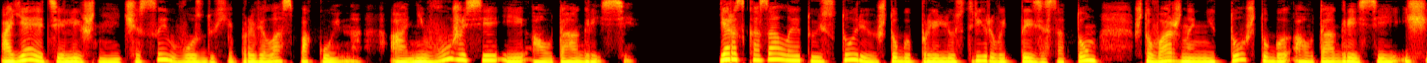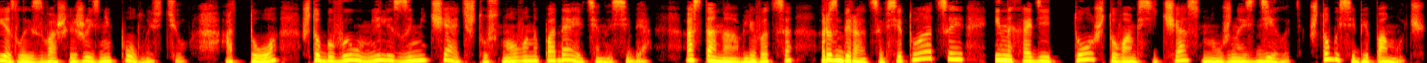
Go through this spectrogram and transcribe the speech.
А я эти лишние часы в воздухе провела спокойно, а не в ужасе и аутоагрессии. Я рассказала эту историю, чтобы проиллюстрировать тезис о том, что важно не то, чтобы аутоагрессия исчезла из вашей жизни полностью, а то, чтобы вы умели замечать, что снова нападаете на себя, останавливаться, разбираться в ситуации и находить то, что вам сейчас нужно сделать, чтобы себе помочь.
